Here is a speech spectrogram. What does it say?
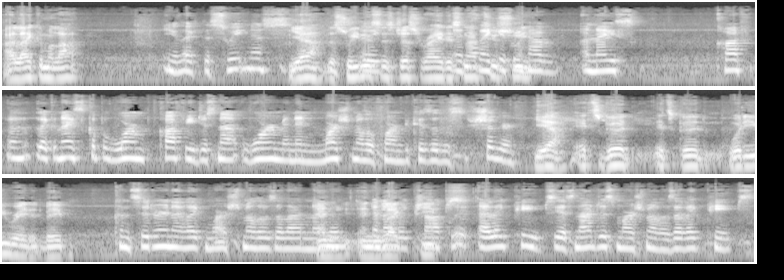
I like them a lot. You like the sweetness? Yeah, the It's sweetness like- is just right. It's, It's not like too if sweet. you have a nice coffee, uh, like a nice cup of warm coffee, just not warm and in marshmallow form because of the sugar. yeah, it's good. It's good. What do you rate it, babe? Considering I like marshmallows a lot and, I like and you I like like chocolate. I like peeps. Yes, not just marshmallows. I like peeps.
